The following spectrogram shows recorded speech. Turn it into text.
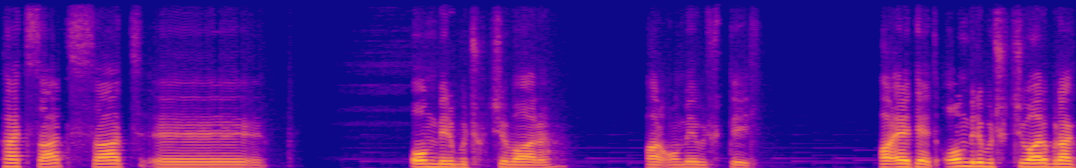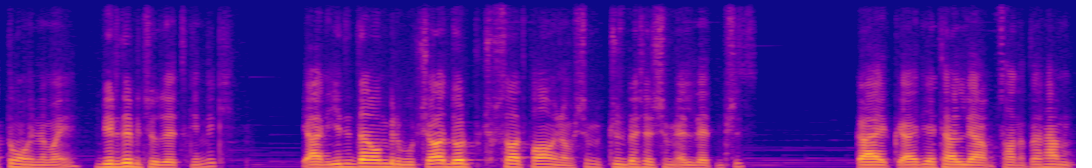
kaç saat? Saat ee, 11.30 civarı. Pardon 11.30 değil. Pardon, evet evet 11.30 civarı bıraktım oynamayı. Birde bitiyordu etkinlik. Yani 7'den 11.30'a 4.5 saat falan oynamışım. 305 açım elde etmişiz. Gayet gayet yeterli yani bu sandıklar. Hem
